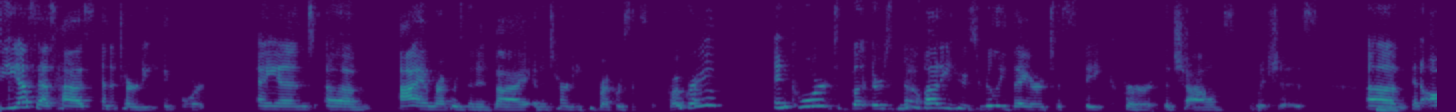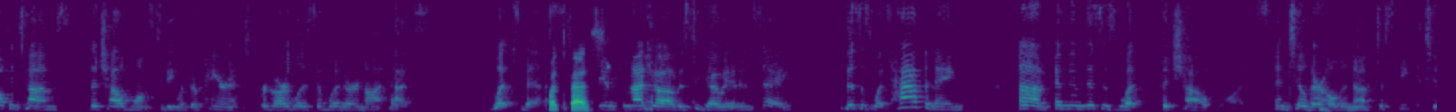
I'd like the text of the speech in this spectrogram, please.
DSS has an attorney in court, and um, I am represented by an attorney who represents the program in court, but there's nobody who's really there to speak for the child's wishes. Um, mm-hmm. And oftentimes, the child wants to be with their parent, regardless of whether or not that's what's best. What's best. And so my job is to go in and say, this is what's happening. Um, and then this is what the child wants until they're old enough to speak to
